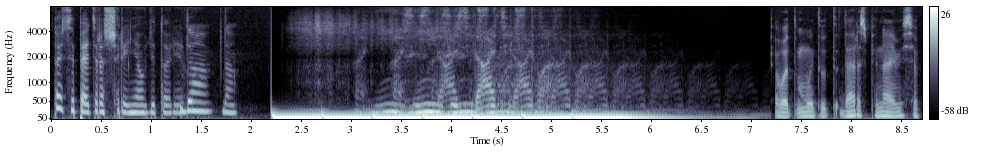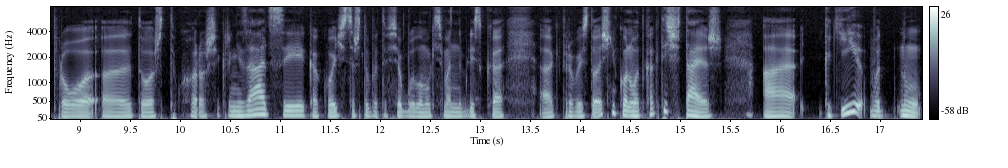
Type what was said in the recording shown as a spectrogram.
То есть опять расширение аудитории. Да, да. Вот мы тут, да, распинаемся про э, то, что такое хорошие экранизации, как хочется, чтобы это все было максимально близко э, к первоисточнику. Но вот как ты считаешь, а какие вот, ну,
